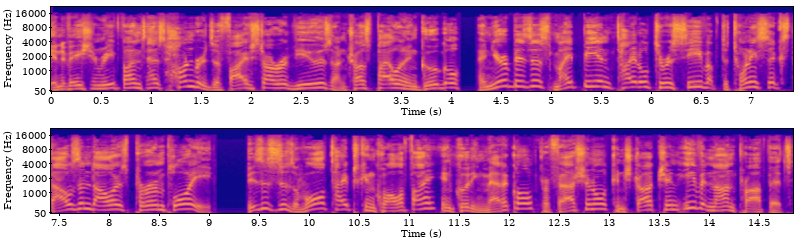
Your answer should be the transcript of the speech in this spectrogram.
Innovation Refunds has hundreds of five star reviews on Trustpilot and Google, and your business might be entitled to receive up to $26,000 per employee. Businesses of all types can qualify, including medical, professional, construction, even nonprofits.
